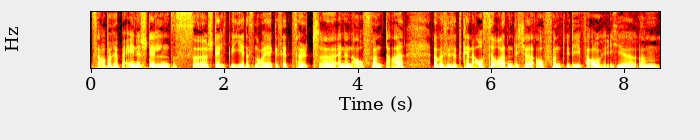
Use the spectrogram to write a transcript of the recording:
saubere Beine stellen. Das äh, stellt wie jedes neue Gesetz halt äh, einen Aufwand dar. Aber es ist jetzt kein außerordentlicher Aufwand, wie die EV hier ähm,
